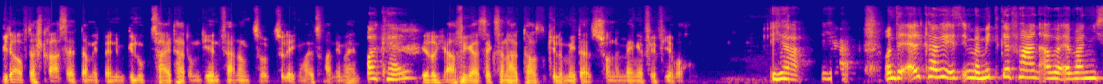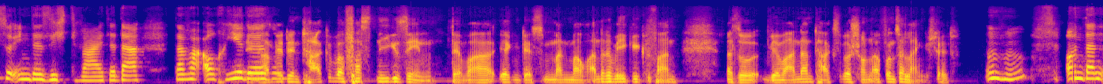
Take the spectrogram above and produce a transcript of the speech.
wieder auf der Straße, damit man genug Zeit hat, um die Entfernung zurückzulegen, weil es waren immerhin okay. hier durch Afrika sechseinhalbtausend Kilometer, ist schon eine Menge für vier Wochen. Ja, ja. Und der LKW ist immer mitgefahren, aber er war nicht so in der Sichtweite. Da, da war auch jeder. Den haben so wir den Tag über fast nie gesehen. Der war irgendwie, manchmal auch andere Wege gefahren. Also wir waren dann tagsüber schon auf uns allein gestellt. Mhm. Und dann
